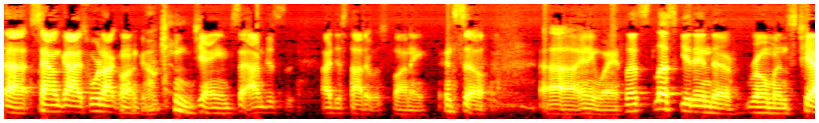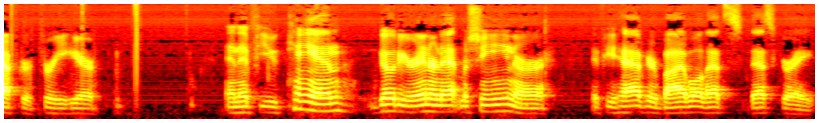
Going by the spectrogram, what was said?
uh, sound guys, we're not going to go King James. I'm just, I just thought it was funny. And so, uh, anyway, let's let's get into Romans chapter three here. And if you can go to your internet machine, or if you have your Bible, that's that's great.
